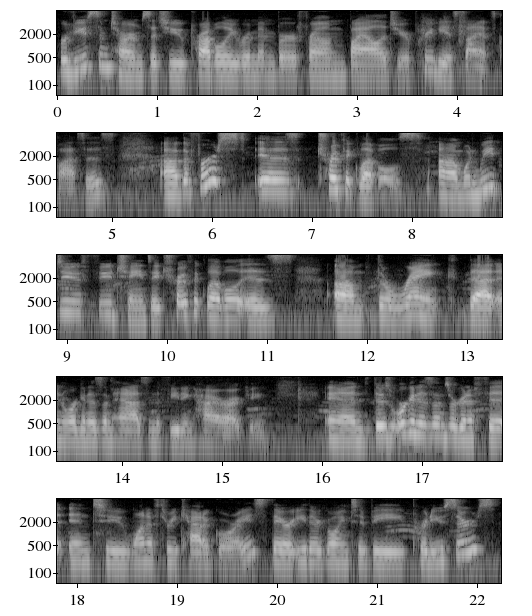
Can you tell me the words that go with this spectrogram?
review some terms that you probably remember from biology or previous science classes. Uh, the first is trophic levels. Um, when we do food chains, a trophic level is um, the rank that an organism has in the feeding hierarchy. And those organisms are going to fit into one of three categories. They're either going to be producers,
